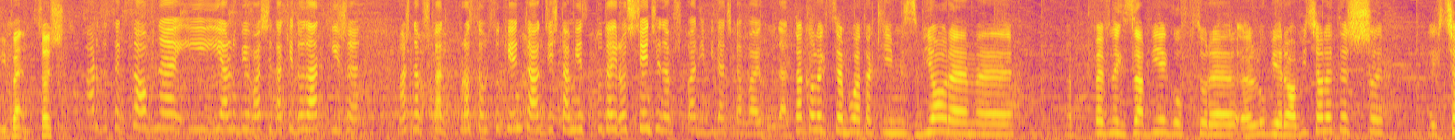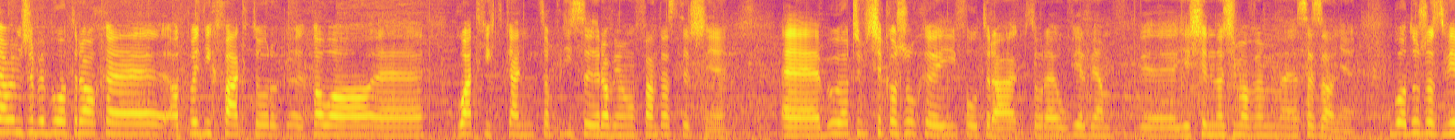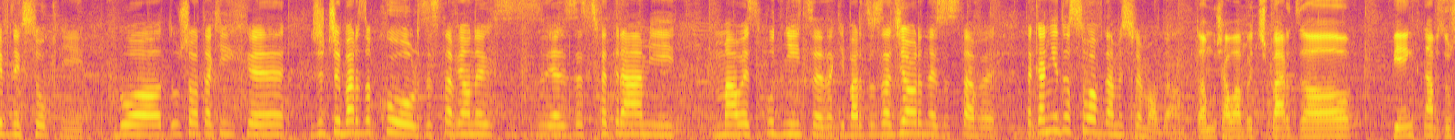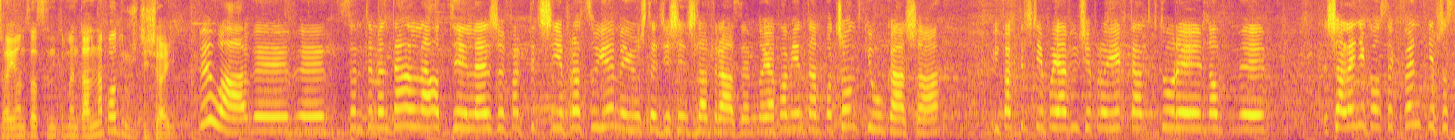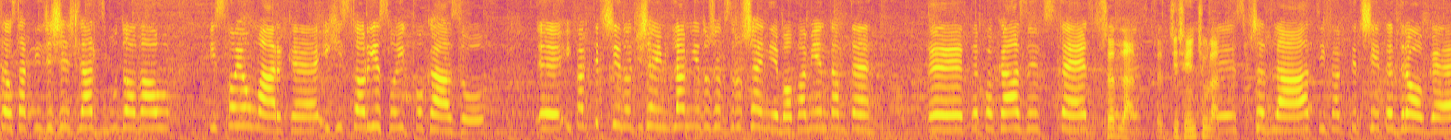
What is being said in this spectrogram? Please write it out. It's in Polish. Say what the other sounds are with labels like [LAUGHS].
I be- coś Bardzo seksowne i ja lubię właśnie takie dodatki, że masz na przykład prostą sukienkę, a gdzieś tam jest tutaj rozcięcie na przykład i widać kawałek uda. Ta kolekcja była takim zbiorem e, pewnych zabiegów, które e, lubię robić, ale też e, chciałem, żeby było trochę odpowiednich faktur e, koło e, gładkich tkanin, co plisy robią fantastycznie. E, Były oczywiście kożuchy i futra, które uwielbiam w e, jesienno-zimowym e, sezonie. Było dużo zwiewnych sukni, było dużo takich rzeczy bardzo cool, zestawionych z, ze swetrami, małe spódnice, takie bardzo zadziorne zestawy. Taka niedosłowna, myślę, moda. to musiała być bardzo piękna, wzruszająca, sentymentalna podróż dzisiaj. Była y, y, sentymentalna o tyle, że faktycznie pracujemy już te 10 lat razem. No ja pamiętam początki Łukasza i faktycznie pojawił się projektant, który no, y, szalenie konsekwentnie przez te ostatnie 10 lat zbudował i swoją markę, i historię swoich pokazów. Y, I faktycznie no, dzisiaj dla mnie duże wzruszenie, bo pamiętam te, y, te pokazy wstecz. Sprzed lat, sprzed 10 lat. y, Sprzed lat i faktycznie tę drogę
